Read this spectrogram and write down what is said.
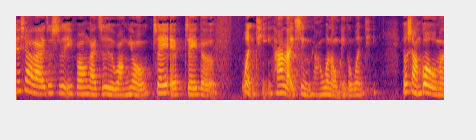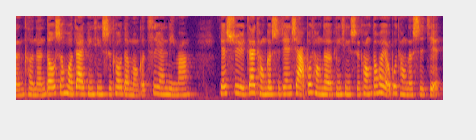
接下来就是一封来自网友 JFJ 的问题，他来信然后问了我们一个问题：有想过我们可能都生活在平行时空的某个次元里吗？也许在同个时间下，不同的平行时空都会有不同的世界，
